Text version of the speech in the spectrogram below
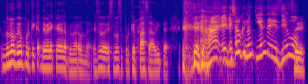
no lo veo por qué debería caer en la primera ronda. Eso, eso no sé por qué pasa ahorita. Ajá, e- es algo que no entiendes, Diego. Sí.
